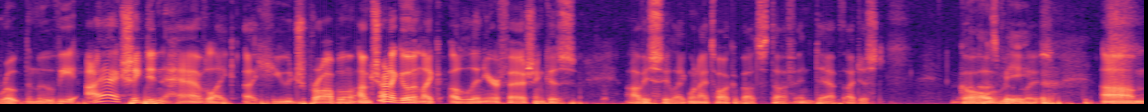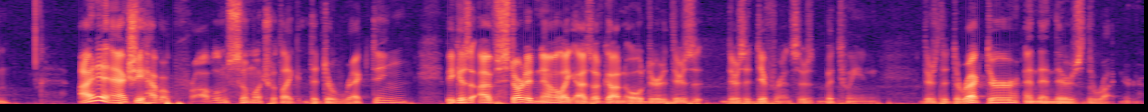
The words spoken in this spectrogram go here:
wrote the movie, I actually didn't have like a huge problem. I'm trying to go in like a linear fashion because obviously, like when I talk about stuff in depth, I just go Oh, all over the me. place. Um, I didn't actually have a problem so much with like the directing because I've started now like as I've gotten older there's a, there's a difference there's between there's the director and then there's the writer.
